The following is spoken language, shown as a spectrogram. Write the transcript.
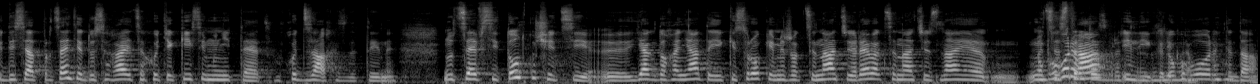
50% досягається хоч якийсь імунітет, хоч захист дитини. Ну це всі тонкощі ці, е, як доганяти, які сроки між вакцинацією, ревакцинацією, знає медсестра і лікар. Обговорити, да,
